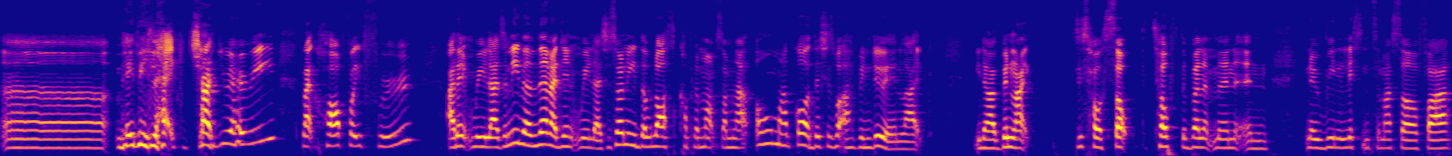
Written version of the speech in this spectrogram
uh maybe like January, like halfway through. I didn't realize, and even then I didn't realize. It's only the last couple of months I'm like, oh my god, this is what I've been doing. Like, you know, I've been like this whole self self development and you know really listen to myself. I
